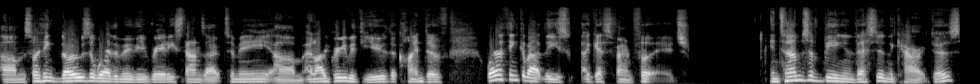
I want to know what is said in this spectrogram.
Um, so I think those are where the movie really stands out to me. Um, and I agree with you that kind of when I think about these, I guess, found footage, in terms of being invested in the characters,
